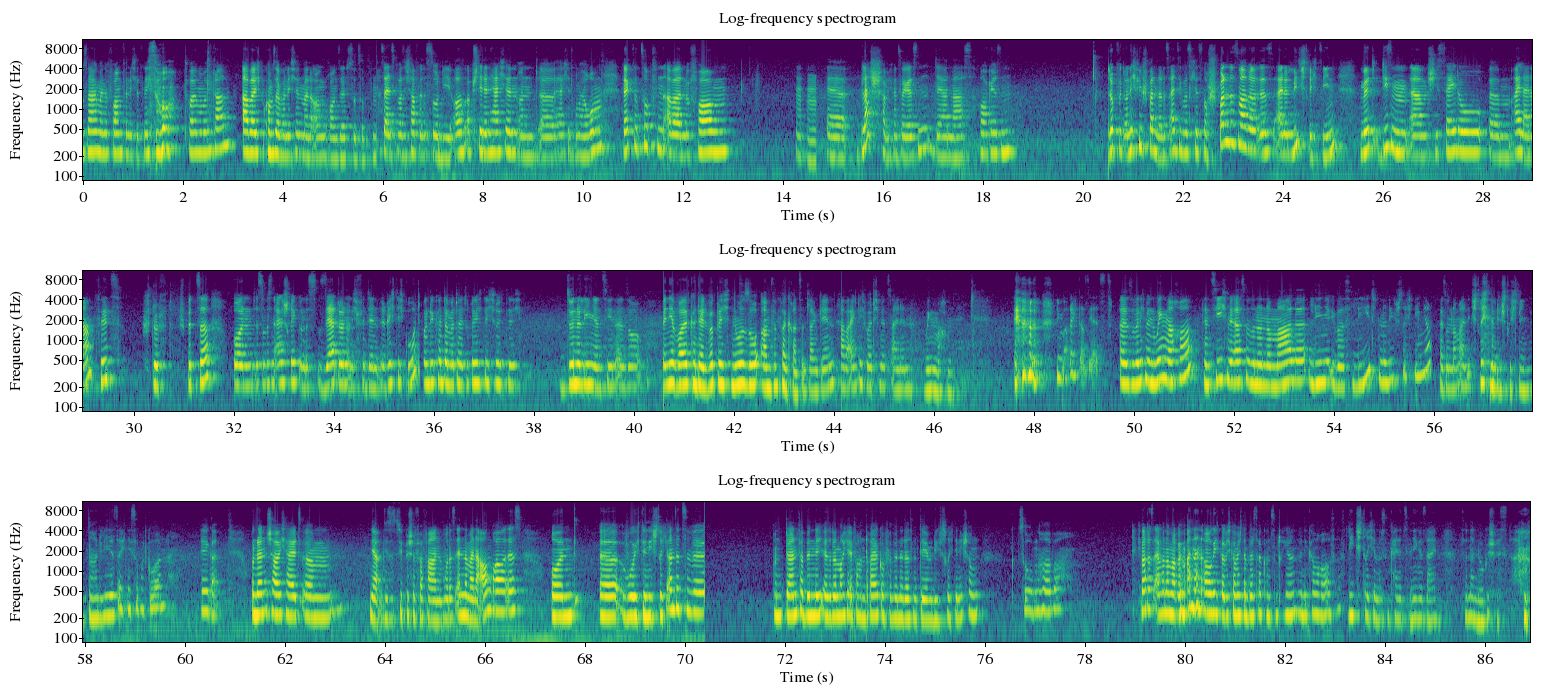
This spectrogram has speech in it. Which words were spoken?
Muss sagen, meine Form finde ich jetzt nicht so toll momentan. Aber ich bekomme es einfach nicht hin, meine Augenbrauen selbst zu zupfen. Das Einzige, was ich schaffe, ist so die abstehenden Härchen und äh, Härchen drumherum wegzuzupfen. Aber eine Form... Mm -mm. Äh, Blush habe ich ganz vergessen. Der NARS Orgasm. Der Look wird auch nicht viel spannender. Das Einzige, was ich jetzt noch Spannendes mache, ist einen Lidstrich ziehen mit diesem ähm, Shiseido ähm, Eyeliner. Filz Stiftspitze und ist so ein bisschen angeschrägt und ist sehr dünn und ich finde den richtig gut. Und ihr könnt damit halt richtig, richtig dünne Linien ziehen. Also wenn ihr wollt, könnt ihr halt wirklich nur so am Wimpernkranz entlang gehen. Aber eigentlich wollte ich mir jetzt einen Wing machen. Wie mache ich das jetzt? Also wenn ich mir einen Wing mache, dann ziehe ich mir erstmal so eine normale Linie übers Lid, eine Lidstrichlinie. Also einen normalen Lidstrich, eine Lidstrichlinie. Oh, die Linie ist echt nicht so gut geworden. Egal. Und dann schaue ich halt, ähm, ja, dieses typische Verfahren, wo das Ende meiner Augenbraue ist und äh, wo ich den Lidstrich ansetzen will. Und dann verbinde ich, also dann mache ich einfach ein Dreieck und verbinde das mit dem Lidstrich, den ich schon gezogen habe. Ich mache das einfach nochmal beim anderen Auge. Ich glaube, ich kann mich dann besser konzentrieren, wenn die Kamera aus ist. Lidstriche müssen keine Zwillinge sein, sondern nur Geschwister.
